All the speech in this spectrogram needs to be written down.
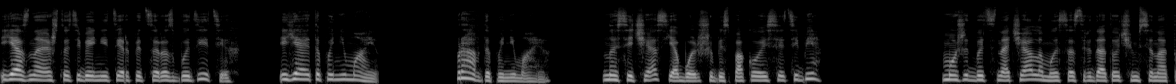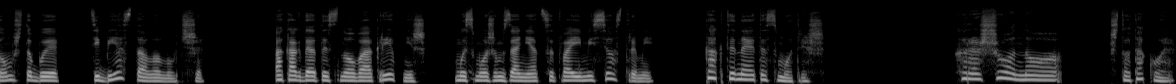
Я знаю, что тебе не терпится разбудить их, и я это понимаю. Правда понимаю. Но сейчас я больше беспокоюсь о тебе. Может быть, сначала мы сосредоточимся на том, чтобы тебе стало лучше. А когда ты снова окрепнешь, мы сможем заняться твоими сестрами. Как ты на это смотришь? Хорошо, но... Что такое?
